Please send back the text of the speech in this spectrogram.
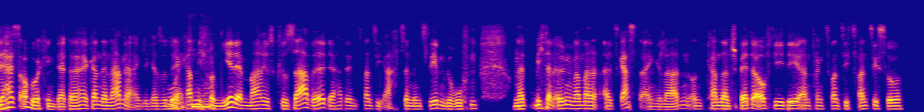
Der heißt auch Working Dead, daher kam der Name eigentlich. Also der Working kam nicht Dead. von mir, der Marius Kusabe, der hat in 2018 ins Leben gerufen und hat mich dann irgendwann mal als Gast eingeladen und kam dann später auf die Idee, Anfang 2020 so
